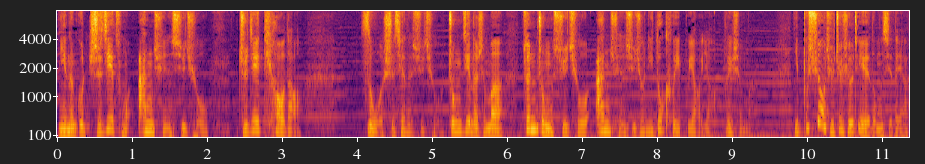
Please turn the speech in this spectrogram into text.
你能够直接从安全需求直接跳到。自我实现的需求，中间的什么尊重需求、安全需求，你都可以不要要。为什么？你不需要去追求这些东西的呀。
